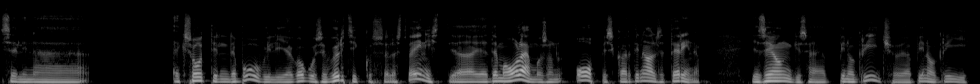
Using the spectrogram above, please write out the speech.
selline eksootiline puuvili ja kogu see vürtsikus sellest veinist ja, ja tema olemus on hoopis kardinaalselt erinev ja see ongi see Pinot Grigio ja Pinot Gris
